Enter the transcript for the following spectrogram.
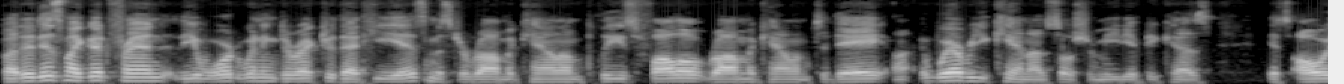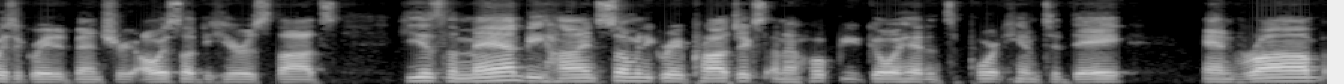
But it is my good friend, the award winning director that he is, Mr. Rob McCallum. Please follow Rob McCallum today, uh, wherever you can on social media, because it's always a great adventure. I always love to hear his thoughts. He is the man behind so many great projects, and I hope you go ahead and support him today. And Rob,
